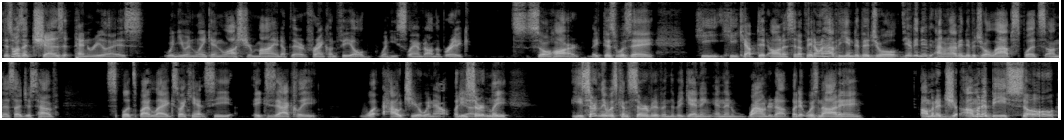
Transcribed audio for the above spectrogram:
this wasn't Ches at Penn Relays when you and Lincoln lost your mind up there at Franklin Field when he slammed on the brake so hard. Like this was a he he kept it honest enough. They don't have the individual do you have I don't have individual lap splits on this. I just have splits by leg so I can't see exactly what how Teare went out. But yeah. he certainly he certainly was conservative in the beginning and then wound it up, but it was not a I'm gonna I'm gonna be so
